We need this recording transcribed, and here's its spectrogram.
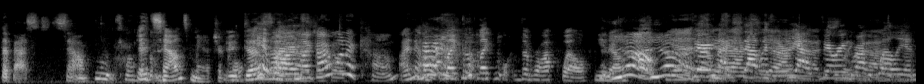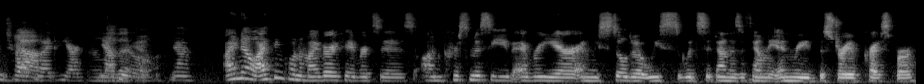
the best. So, That's awesome. It sounds magical. It does It sound I'm like, I want to come. I know. like like the Rockwell, you know. Yeah, yeah. Yes. very yes, much. That was, very yeah, much very like. Rockwellian childhood here. I Yeah. love it. Yeah. Yeah. I know. I think one of my very favorites is on Christmas Eve every year, and we still do it. We would sit down as a family and read the story of Christ's birth.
